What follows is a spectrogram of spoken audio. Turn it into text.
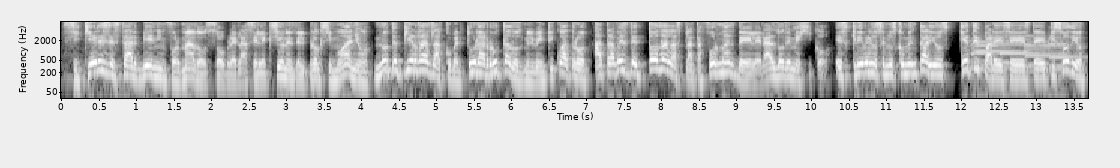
Si quieres estar bien informado sobre las elecciones del próximo año, no te pierdas la cobertura Ruta 2024 a través de todas las plataformas de El Heraldo de México. Escríbenos en los comentarios qué te parece este episodio.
